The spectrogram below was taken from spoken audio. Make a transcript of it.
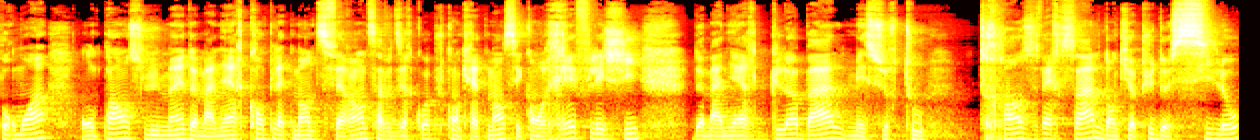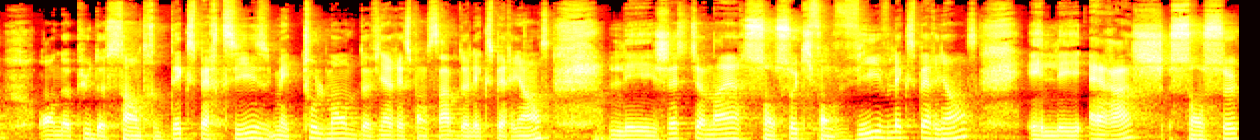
pour moi, on pense l'humain de manière complètement différente. Ça veut dire quoi plus concrètement? C'est qu'on réfléchit de manière globale, mais surtout transversal, donc il n'y a plus de silos, on n'a plus de centre d'expertise, mais tout le monde devient responsable de l'expérience. Les gestionnaires sont ceux qui font vivre l'expérience et les RH sont ceux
